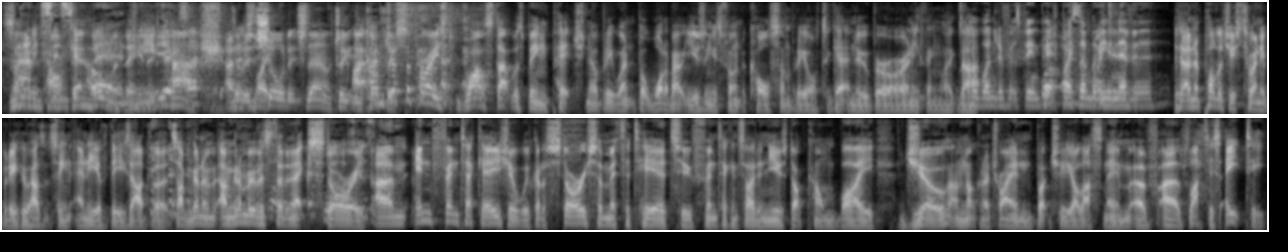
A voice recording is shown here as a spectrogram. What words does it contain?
Somebody man can't sits get home bed, and they you know, need yeah, cash. exactly. And They're it's in like, Shoreditch now, drinking I, I'm just surprised. Whilst that was being pitched, nobody went. But what about using his phone to call somebody or to get an Uber or anything like that? I wonder if it's being pitched Well, by I- somebody I who did never. And apologies to anybody who hasn't seen any of these adverts. I'm gonna I'm gonna move us to the next story. Um, in FinTech Asia, we've got a story submitted here to FinTechInsiderNews.com by Joe. I'm not going to try and butcher your last name of uh, Lattice 80.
